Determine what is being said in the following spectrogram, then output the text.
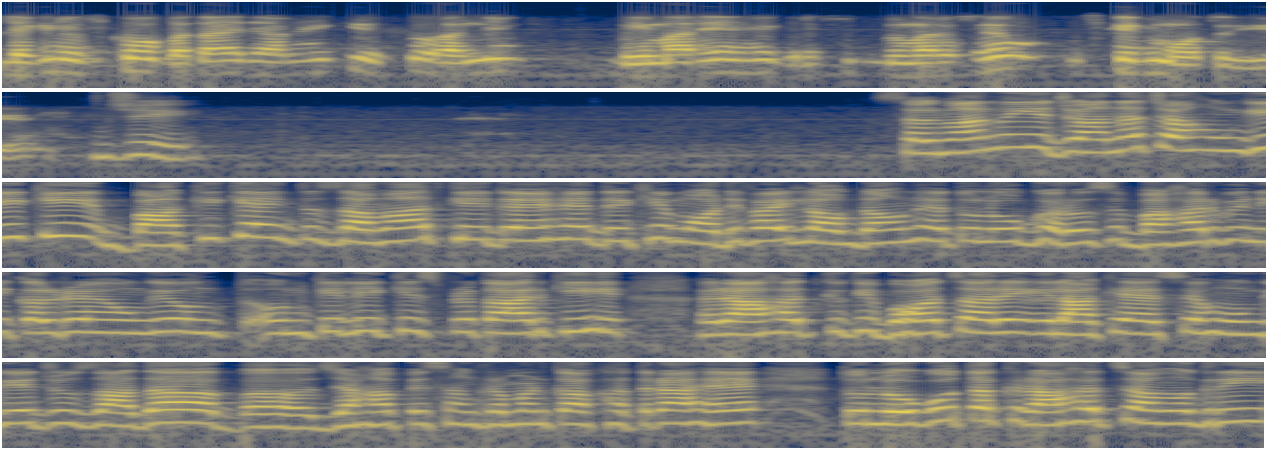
लेकिन उसको बताया जा रहा है कि उसको अन्य बीमारियाँ हैं ग्रसित बीमारियों से उसकी भी मौत हुई है। जी। सलमान मैं ये जानना चाहूँगी कि बाकी क्या इंतज़ाम किए गए हैं? देखिए मॉडिफाइड लॉकडाउन है तो लोग घरों से बाहर भी निकल रहे होंगे। उन, उनके लिए किस प्रकार की राहत? क्योंकि बहुत सारे इलाके ऐसे होंगे जो ज़्यादा जहाँ पे संक्रमण का खतरा है तो लोगों तक राहत सामग्री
